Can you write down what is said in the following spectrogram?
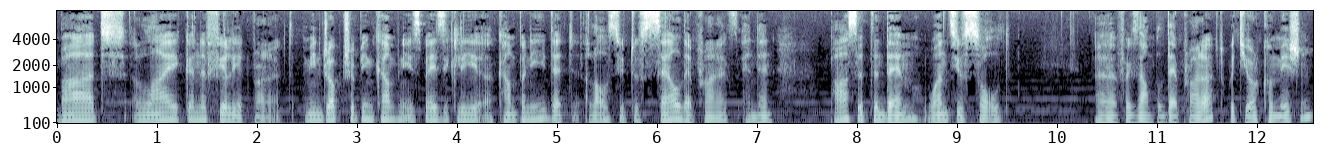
but like an affiliate product. I mean, dropshipping company is basically a company that allows you to sell their products and then pass it to them once you sold, uh, for example, their product with your commission.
